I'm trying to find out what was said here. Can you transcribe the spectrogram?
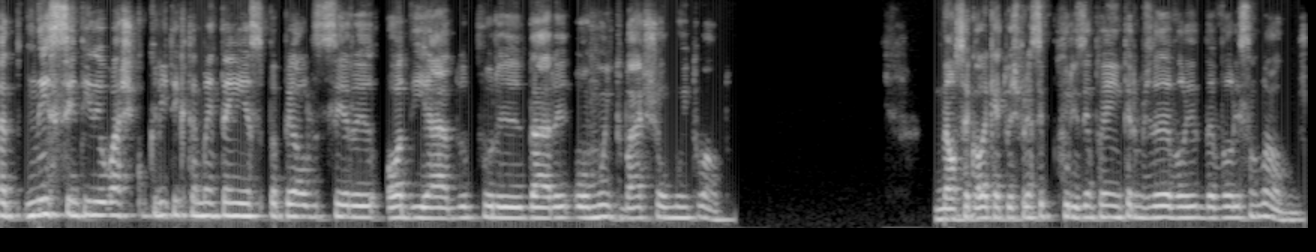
Portanto, nesse sentido, eu acho que o crítico também tem esse papel de ser eh, odiado por eh, dar ou muito baixo ou muito alto. Não sei qual é, é a tua experiência, por exemplo, em termos da, avali- da avaliação de álbuns.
